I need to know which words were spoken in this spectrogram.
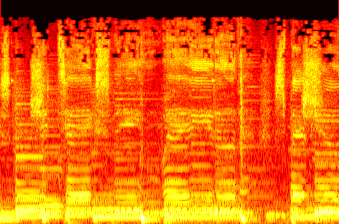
She takes me away to that special.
